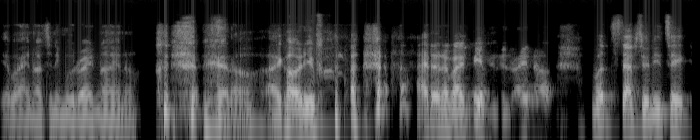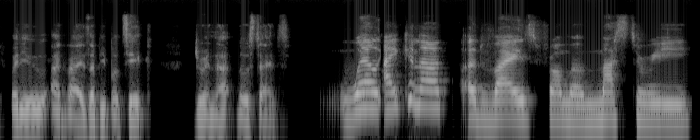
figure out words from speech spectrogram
yeah, but I'm not in the mood right now, you know? you know, like how do you, I don't know if I feel it right now. What steps would you take? What do you advise that people take during that those times? Well, I cannot advise from a mastery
